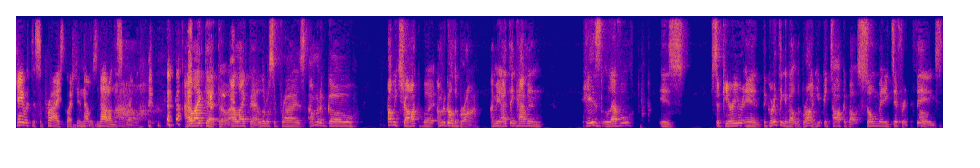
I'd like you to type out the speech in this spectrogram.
Okay, with the surprise question, that was not on the script. Oh. I like that though. I like that. A little surprise. I'm gonna go probably chalk, but I'm gonna go LeBron. I mean, I think having his level is superior. And the great thing about LeBron, you could talk about so many different oh, things.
